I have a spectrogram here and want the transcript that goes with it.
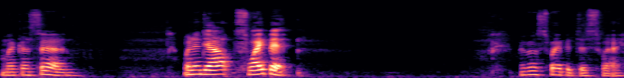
like I said, when in doubt, swipe it. Maybe I'll swipe it this way.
